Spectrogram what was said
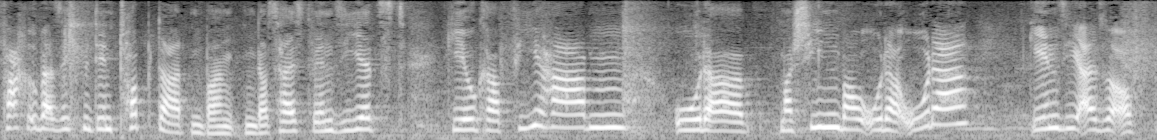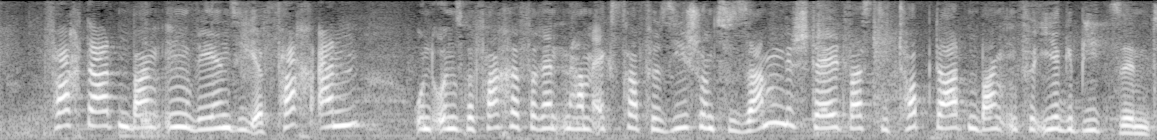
Fachübersicht mit den Top-Datenbanken. Das heißt, wenn Sie jetzt Geografie haben oder Maschinenbau oder oder, gehen Sie also auf Fachdatenbanken, wählen Sie Ihr Fach an und unsere Fachreferenten haben extra für Sie schon zusammengestellt, was die Top-Datenbanken für Ihr Gebiet sind.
